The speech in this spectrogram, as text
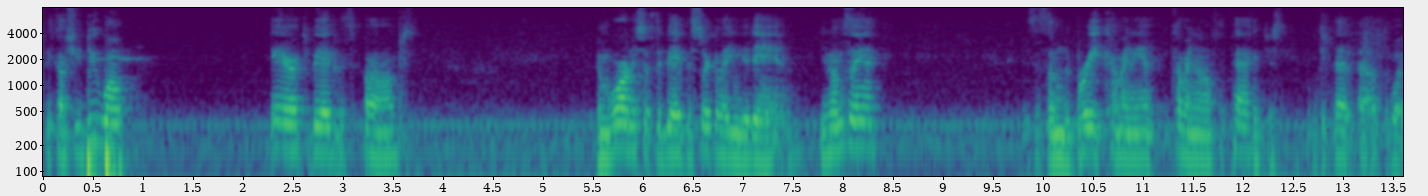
because you do want air to be able to, um, and water and stuff to be able to circulate and get in. You know what I'm saying? This is some debris coming in, coming off the packages. Get that out of the way.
